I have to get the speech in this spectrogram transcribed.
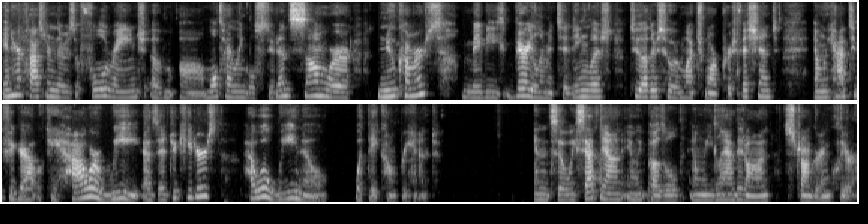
In her classroom, there was a full range of uh, multilingual students. Some were newcomers, maybe very limited English, to others who are much more proficient. And we had to figure out okay, how are we as educators, how will we know what they comprehend? And so we sat down and we puzzled and we landed on stronger and clearer.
